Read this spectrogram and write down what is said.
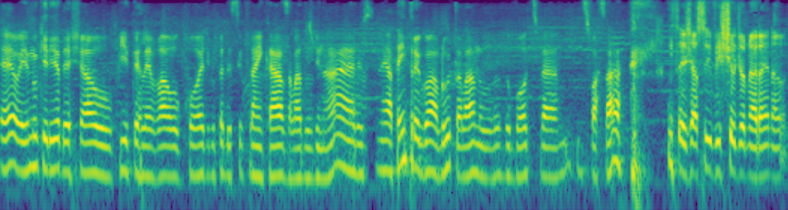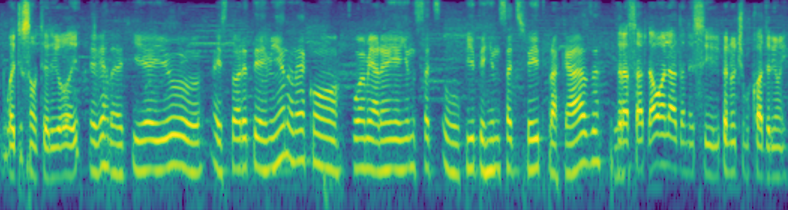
É, ele não queria deixar o Peter levar o código pra decifrar em casa lá dos binários, né? Até entregou a luta lá no do box pra disfarçar. Você já se vestiu de Homem-Aranha na- numa edição anterior aí. É verdade. E aí o, a história termina, né, com o Homem-Aranha indo, o Peter indo satisfeito pra casa. Engraçado, dá uma olhada nesse penúltimo quadrinho aí.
